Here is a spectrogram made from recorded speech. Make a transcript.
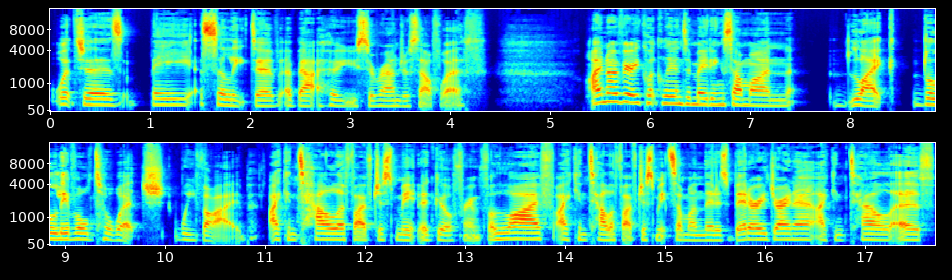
which is be selective about who you surround yourself with. I know very quickly into meeting someone like the level to which we vibe. I can tell if I've just met a girlfriend for life. I can tell if I've just met someone that is a battery drainer. I can tell if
